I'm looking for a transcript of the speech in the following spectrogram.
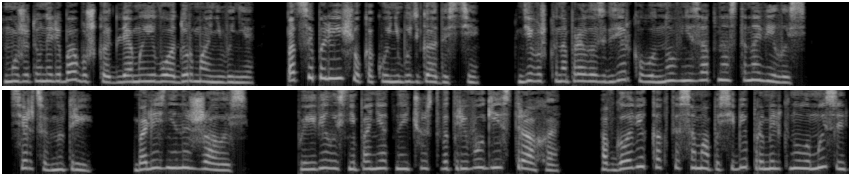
Может, он или бабушка для моего одурманивания подсыпали еще какой-нибудь гадости. Девушка направилась к зеркалу, но внезапно остановилась. Сердце внутри болезненно сжалось. Появилось непонятное чувство тревоги и страха, а в голове как-то сама по себе промелькнула мысль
